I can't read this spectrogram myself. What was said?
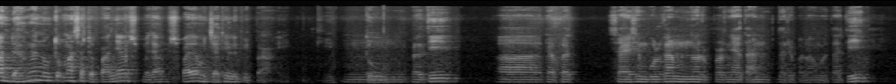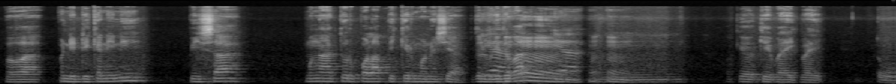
pandangan untuk masa depannya supaya, supaya menjadi lebih baik. Gitu. Hmm, berarti eh, dapat saya simpulkan menurut pernyataan dari Pak Lombok tadi bahwa pendidikan ini bisa mengatur pola pikir manusia. Betul Iya. begitu, Pak? Iya. Hmm, Oke, oke, baik, baik. Tuh.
